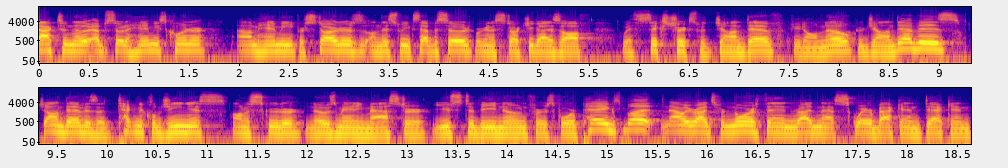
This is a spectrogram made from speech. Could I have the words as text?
Back to another episode of Hammy's Corner. I'm Hammy. For starters, on this week's episode, we're going to start you guys off with six tricks with Jon Dev. If you don't know who Jon Dev is, Jon Dev is a technical genius on a scooter, nose manning master. Used to be known for his four pegs, but now he rides for North and riding that square back end deck and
